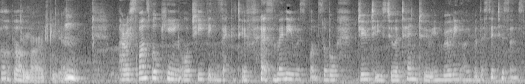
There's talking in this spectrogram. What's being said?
Oh, Maharaj. A responsible king or chief executive has many responsible duties to attend to in ruling over the citizens.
